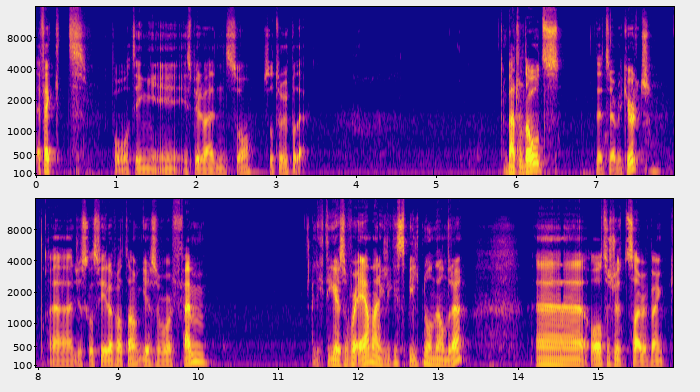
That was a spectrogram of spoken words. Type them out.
effekt på ting i, i spillverden, så, så tror vi på det. Battledoads, det tror jeg blir kult. Uh, Just Cause 4 har prata om. Gears of War 5. Jeg likte Gears of War 1, har egentlig ikke spilt noen av de andre. Uh, og til slutt Cyberpunk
